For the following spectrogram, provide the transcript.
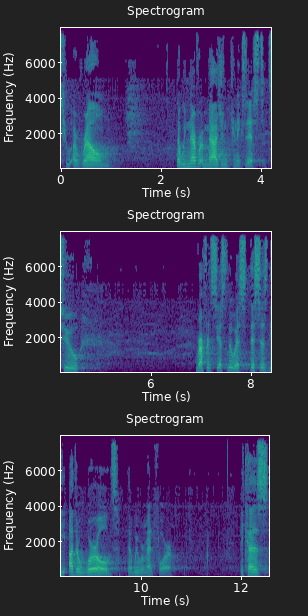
to a realm that we never imagined can exist. To reference C.S. Lewis, this is the other world that we were meant for. Because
